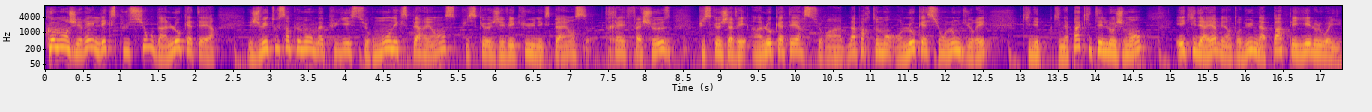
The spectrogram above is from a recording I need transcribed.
comment gérer l'expulsion d'un locataire? Je vais tout simplement m'appuyer sur mon expérience, puisque j'ai vécu une expérience très fâcheuse, puisque j'avais un locataire sur un appartement en location longue durée, qui n'a pas quitté le logement, et qui derrière, bien entendu, n'a pas payé le loyer.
